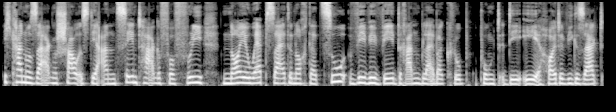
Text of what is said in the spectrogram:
ich kann nur sagen, schau es dir an. Zehn Tage for free. Neue Webseite noch dazu. www.dranbleiberclub.de. Heute, wie gesagt,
